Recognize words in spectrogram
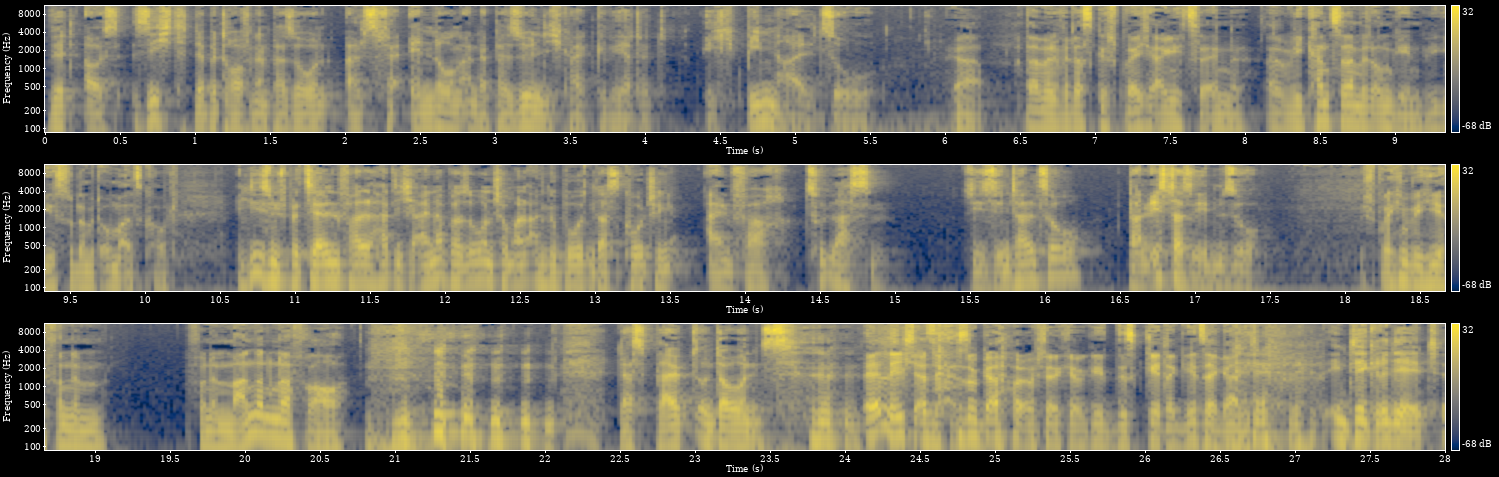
wird aus Sicht der betroffenen Person als Veränderung an der Persönlichkeit gewertet. Ich bin halt so. Ja, damit wird das Gespräch eigentlich zu Ende. Also wie kannst du damit umgehen? Wie gehst du damit um als Coach? In diesem speziellen Fall hatte ich einer Person schon mal angeboten, das Coaching einfach zu lassen. Sie sind halt so, dann ist das eben so. Sprechen wir hier von einem von einem Mann oder einer Frau? das bleibt unter uns. Ehrlich? Also sogar diskreter geht's ja gar nicht. Integrität.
